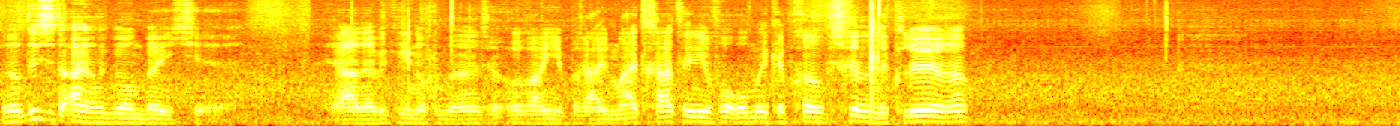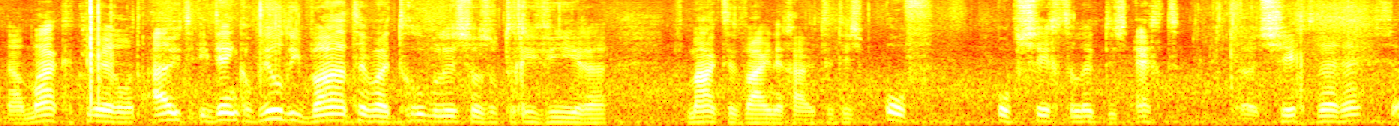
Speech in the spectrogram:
Dat is het eigenlijk wel een beetje. Ja, dan heb ik hier nog een eh, oranje-bruin. Maar het gaat in ieder geval om, ik heb gewoon verschillende kleuren. Nou, maken kleuren wat uit. Ik denk op heel diep water, waar het troebel is, zoals op de rivieren, maakt het weinig uit. Het is of opzichtelijk, dus echt eh, zichtwerk. Zo,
